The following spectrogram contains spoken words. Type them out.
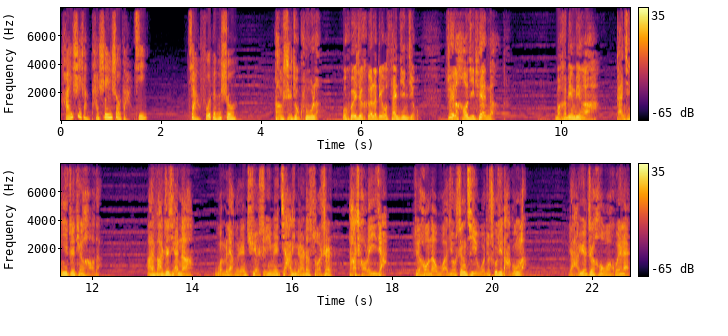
还是让他深受打击。贾福德说：“当时就哭了，我回去喝了得有三斤酒。”醉了好几天呢。我和冰冰啊，感情一直挺好的。案发之前呢，我们两个人确实因为家里面的琐事大吵了一架。最后呢，我就生气，我就出去打工了。俩月之后我回来，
